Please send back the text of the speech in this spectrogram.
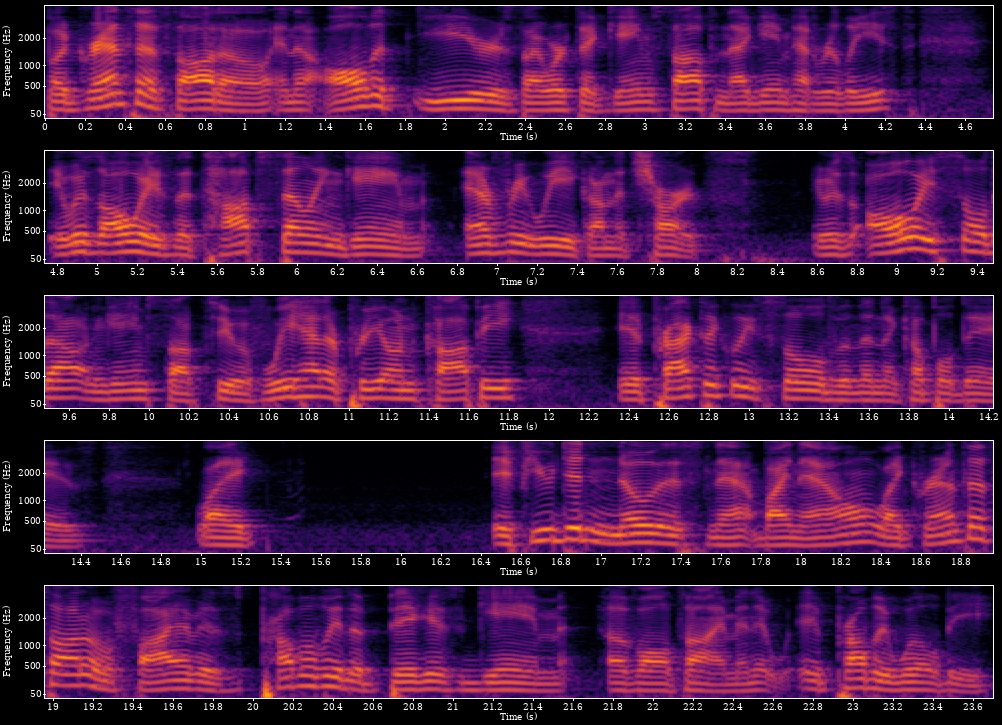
But Grand Theft Auto, and all the years that I worked at GameStop and that game had released, it was always the top selling game every week on the charts. It was always sold out in GameStop too. If we had a pre owned copy, it practically sold within a couple days. Like if you didn't know this now by now, like Grand Theft Auto 5 is probably the biggest game of all time, and it, it probably will be.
